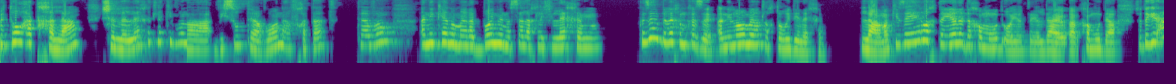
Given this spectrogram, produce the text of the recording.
בתור התחלה של ללכת לכיוון הוויסות תיאבון, הפחתת תיאבון, אני כן אומרת בואי ננסה להחליף לחם כזה בלחם כזה. אני לא אומרת לך תורידי לחם. למה? כי זה יעיר לך את הילד החמוד או את הילדה החמודה שתגיד אבל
